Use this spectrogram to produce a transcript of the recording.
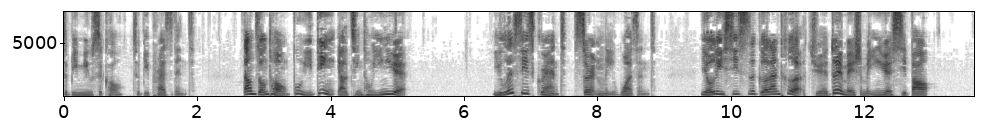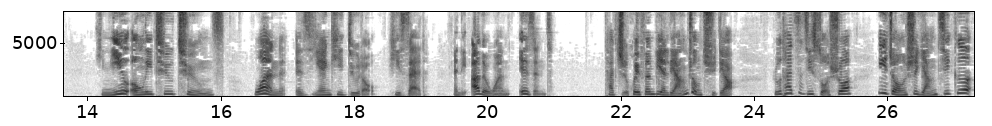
to be musical to be president. 当总统不一定要精通音乐。Ulysses Grant certainly wasn't. 尤利西斯·格兰特绝对没什么音乐细胞。 He knew only two tunes. One is Yankee Doodle, he said, and the other one isn't. 他只会分辨两种曲调，如他自己所说，一种是洋基歌，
